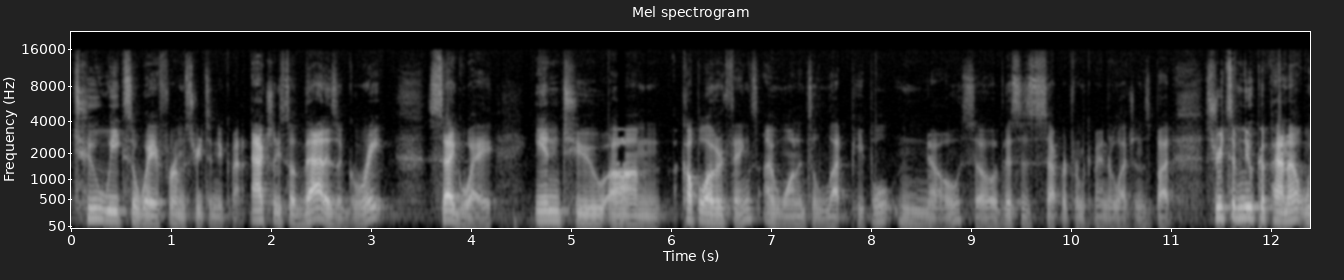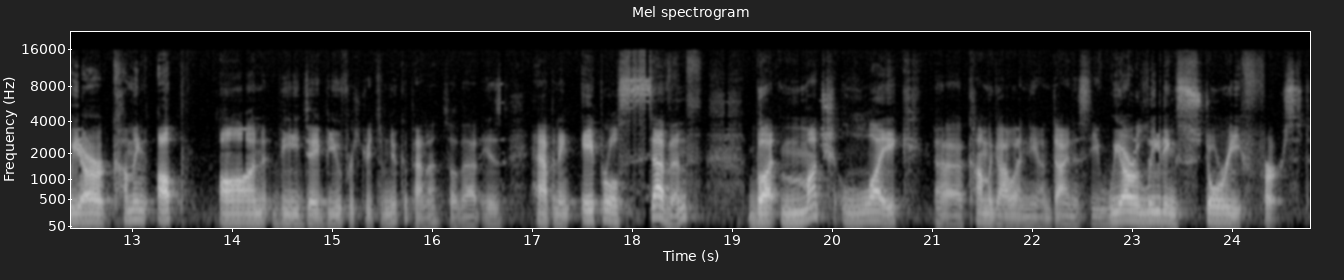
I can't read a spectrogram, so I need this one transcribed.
two weeks away from Streets of New Capenna. Actually, so that is a great segue into um, a couple other things I wanted to let people know. So this is separate from Commander Legends, but Streets of New Capenna, we are coming up on the debut for Streets of New Capenna. So that is happening April 7th. But much like uh, Kamigawa and Neon Dynasty, we are leading story first.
